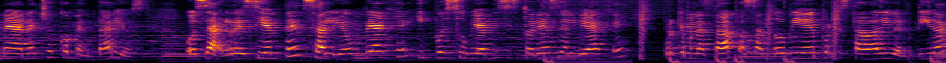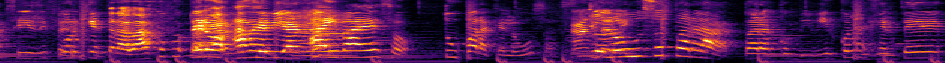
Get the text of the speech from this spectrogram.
me han hecho comentarios. O sea, reciente salí a un viaje y pues subía mis historias del viaje porque me la estaba pasando bien, porque estaba divertida, Sí, diferente. porque trabajo por Pero, a ese ver, viaje. ahí va eso. ¿Tú para qué lo usas? Yo lo uso para, para convivir con la gente.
